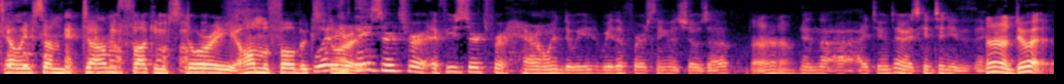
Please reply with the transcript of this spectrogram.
telling some dumb fucking story, homophobic What, if story. they search for if you search for heroin, do we we the first thing that shows up I don't know. in the uh, iTunes? Anyways, continue the thing. No, no, no, do it.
